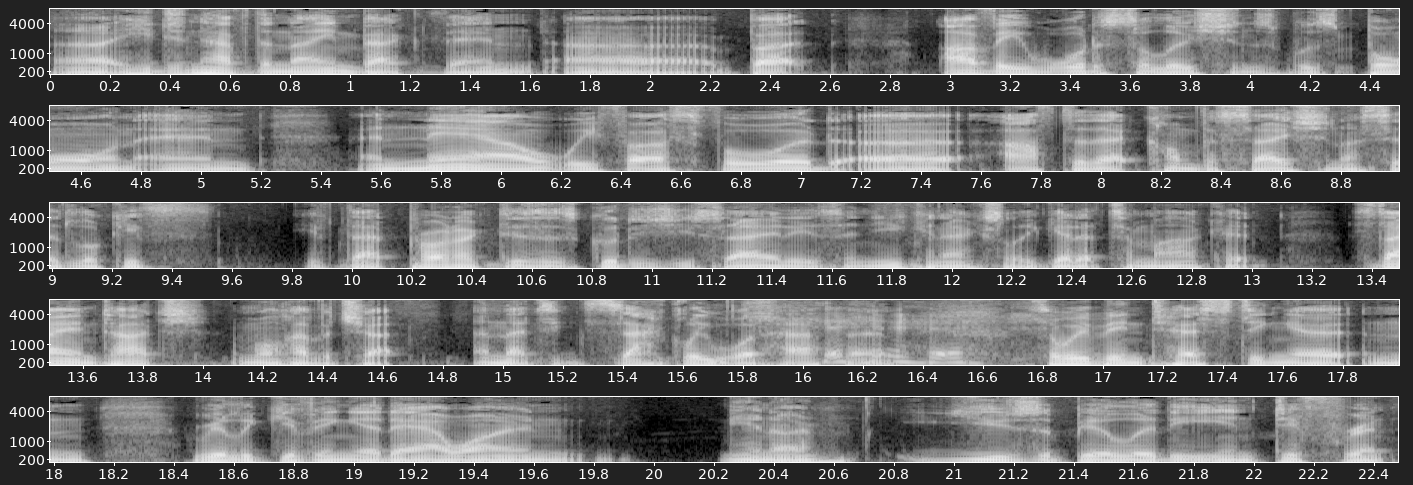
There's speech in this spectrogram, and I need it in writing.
Uh, he didn't have the name back then, uh, but RV Water Solutions was born, and and now we fast forward. Uh, after that conversation, I said, look, if if that product is as good as you say it is, and you can actually get it to market, stay in touch, and we'll have a chat. And that's exactly what happened. so we've been testing it and really giving it our own, you know, usability in different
